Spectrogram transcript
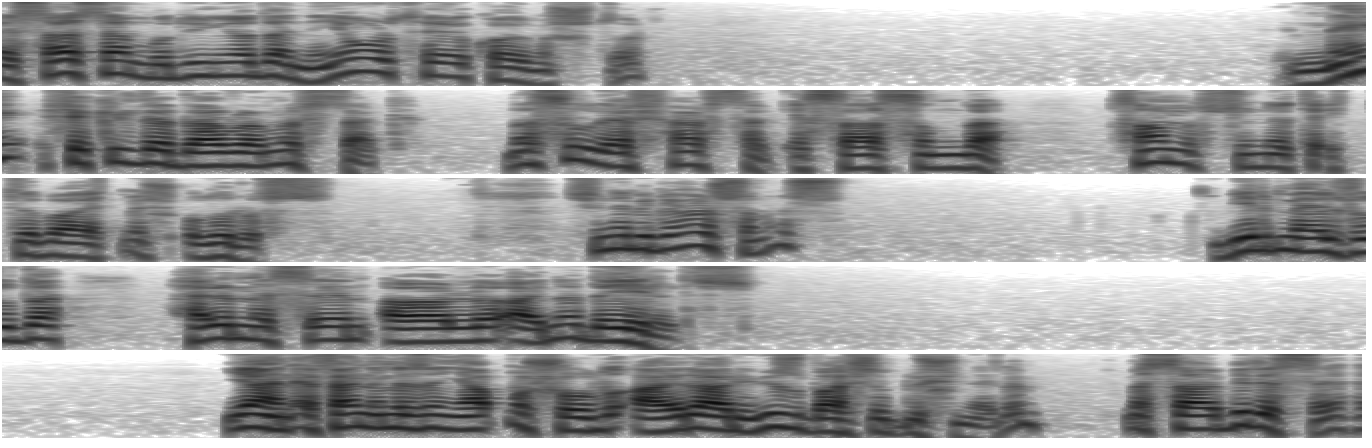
Esasen bu dünyada neyi ortaya koymuştur? Ne şekilde davranırsak, nasıl yaşarsak esasında tam sünnete ittiba etmiş oluruz. Şimdi biliyorsunuz bir mevzuda her meselenin ağırlığı aynı değildir. Yani Efendimizin yapmış olduğu ayrı ayrı yüz başlık düşünelim. Mesela birisi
